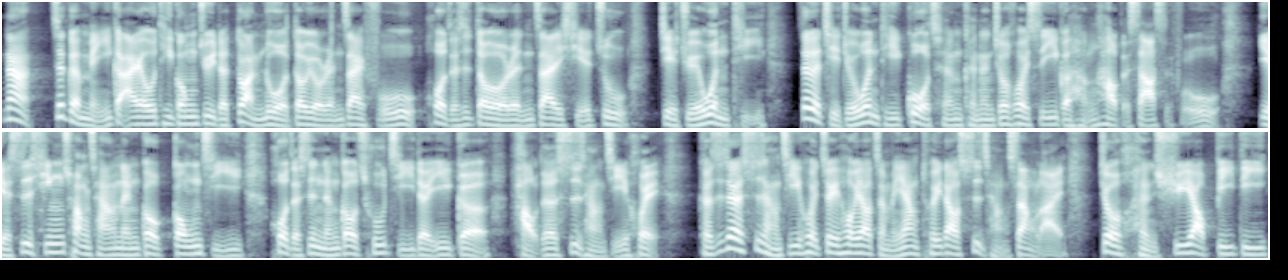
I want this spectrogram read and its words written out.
那这个每一个 IoT 工具的段落都有人在服务，或者是都有人在协助解决问题。这个解决问题过程可能就会是一个很好的 SaaS 服务，也是新创常能够攻击或者是能够出击的一个好的市场机会。可是这个市场机会最后要怎么样推到市场上来，就很需要 BD，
